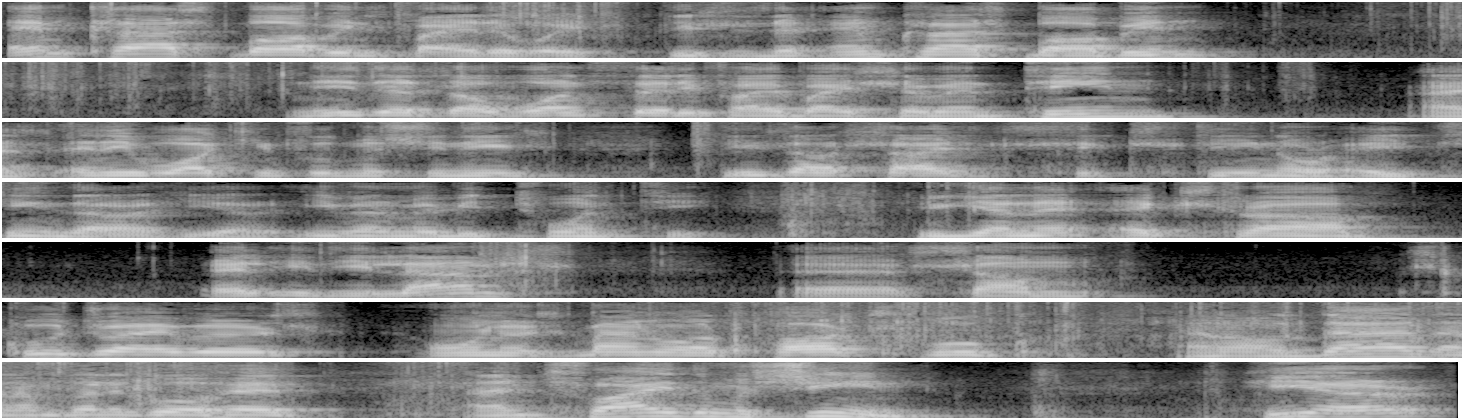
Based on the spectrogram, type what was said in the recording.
M-class bobbins by the way. This is the M-class bobbin. Needles are 135 by 17 as any walking foot machine is these are size 16 or 18 that are here even maybe 20 you get an extra LED lamps uh, some screwdrivers owner's manual parts book and all that and I'm gonna go ahead and try the machine. Here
